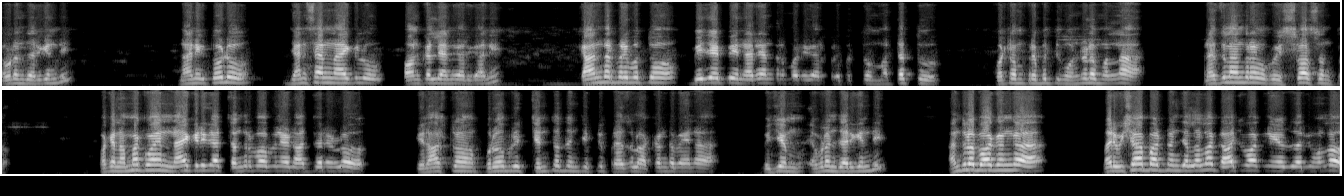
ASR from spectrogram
ఇవ్వడం జరిగింది. దానికి తోడు జనసేన నాయకులు పవన్ కళ్యాణ్ గారు కానీ కేంద్ర ప్రభుత్వం బీజేపీ నరేంద్ర మోడీ గారి ప్రభుత్వం మద్దతు కూటమి ప్రభుత్వం ఉండడం వల్ల ప్రజలందరూ ఒక విశ్వాసంతో ఒక నమ్మకమైన నాయకుడిగా చంద్రబాబు నాయుడు ఆధ్వర్యంలో ఈ రాష్ట్రం పురోభివృద్ధి చెందుతుందని చెప్పి ప్రజలు అఖండమైన విజయం ఇవ్వడం జరిగింది. అందులో భాగంగా మరి విశాఖపట్నం జిల్లాలో గాజువాక నియోజకవర్గంలో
